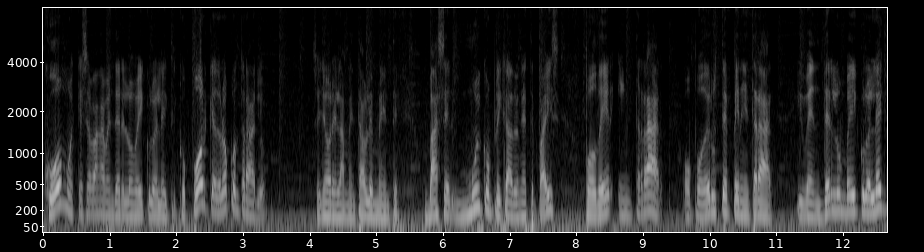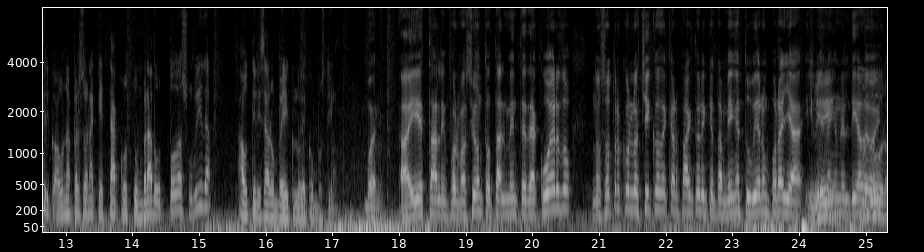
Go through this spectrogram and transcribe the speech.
cómo es que se van a vender los vehículos eléctricos, porque de lo contrario, señores, lamentablemente va a ser muy complicado en este país poder entrar o poder usted penetrar y venderle un vehículo eléctrico a una persona que está acostumbrado toda su vida a utilizar un vehículo de combustión. Bueno, ahí está la información, totalmente de acuerdo. Nosotros con los chicos de Car Factory que también estuvieron por allá y vienen en el día de hoy.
